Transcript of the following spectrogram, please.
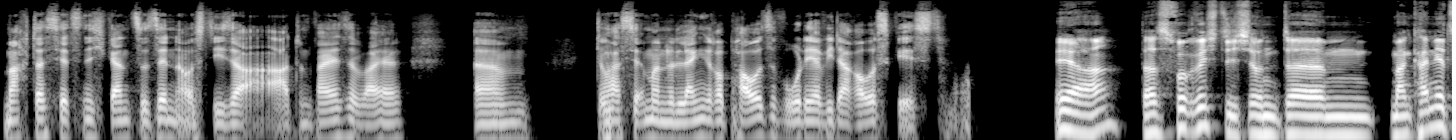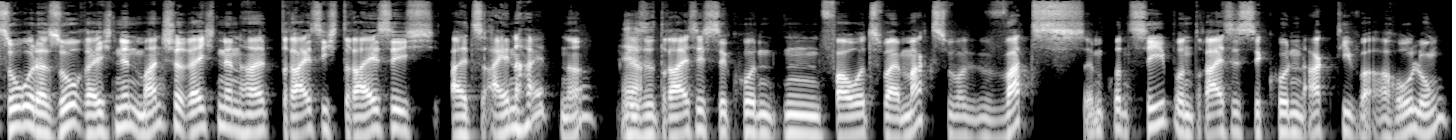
macht das jetzt nicht ganz so Sinn aus dieser Art und Weise, weil ähm, du hast ja immer eine längere Pause, wo du ja wieder rausgehst. Ja, das ist wohl richtig. Und ähm, man kann jetzt so oder so rechnen. Manche rechnen halt 30-30 als Einheit, ne? Ja. Diese 30 Sekunden VO2 Max, Watts im Prinzip und 30 Sekunden aktive Erholung.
